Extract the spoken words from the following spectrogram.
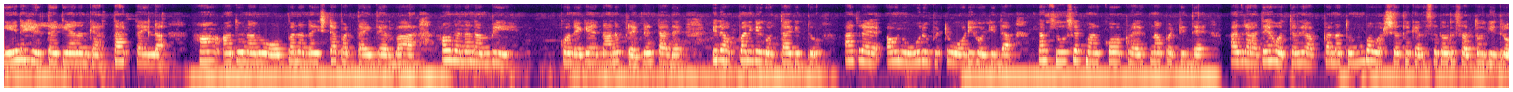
ಏನೇ ಹೇಳ್ತಾ ಇದೆಯಾ ನನಗೆ ಅರ್ಥ ಆಗ್ತಾ ಇಲ್ಲ. ಹಾಂ, ಅದು ನಾನು ಒಬ್ಬನನ್ನು ಇಷ್ಟಪಡ್ತಾ ಇದ್ದೆ ಅಲ್ವಾ? ಅವನನ್ನು ನಂಬಿ ಕೊನೆಗೆ ನಾನು ಪ್ರೆಗ್ನೆಂಟ್ ಆದೆ. ಇದು ಅಪ್ಪನಿಗೆ ಗೊತ್ತಾಗಿತ್ತು ಆದರೆ ಅವನು ಊರು ಬಿಟ್ಟು ಓಡಿ ಹೋಗಿದ್ದ. ನಾನು ಸೂಸೈಡ್ ಮಾಡ್ಕೋ ಪ್ರಯತ್ನ ಪಟ್ಟಿದ್ದೆ. ಆದರೆ ಅದೇ ಹೊತ್ತಲ್ಲಿ ಅಪ್ಪನ ತುಂಬ ವರ್ಷದ ಕೆಲಸದವರು ಸತ್ತೋಗಿದ್ದರು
